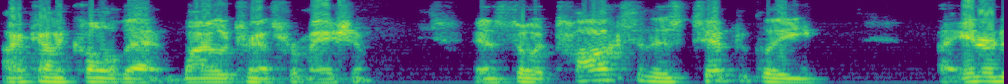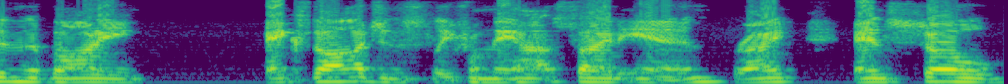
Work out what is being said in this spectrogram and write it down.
I kind of call that biotransformation. And so, a toxin is typically uh, entered into the body exogenously from the outside in, right? And so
